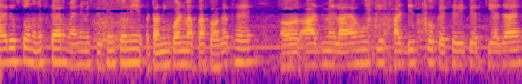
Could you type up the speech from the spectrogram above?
हाय दोस्तों, नमस्कार। मैं name is Kishan Soni. Turning point में आपका स्वागत है। और आज मैं लाया हूँ कि हार्ड डिस्क को कैसे रिपेयर किया जाए।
